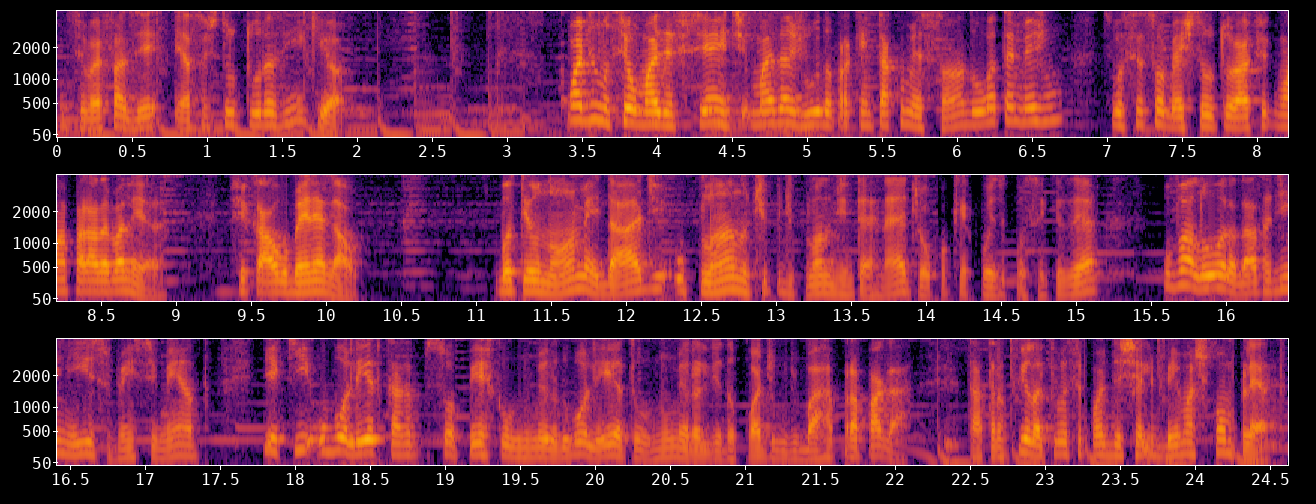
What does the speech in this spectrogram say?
você vai fazer essa estruturazinha aqui, ó. Pode não ser o mais eficiente, mas ajuda para quem está começando, ou até mesmo se você souber estruturar, fica uma parada maneira. Fica algo bem legal botei o nome, a idade, o plano, o tipo de plano de internet ou qualquer coisa que você quiser, o valor, a data de início, vencimento e aqui o boleto, caso a pessoa perca o número do boleto, o número ali do código de barra para pagar. Tá tranquilo? Aqui você pode deixar ele bem mais completo.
